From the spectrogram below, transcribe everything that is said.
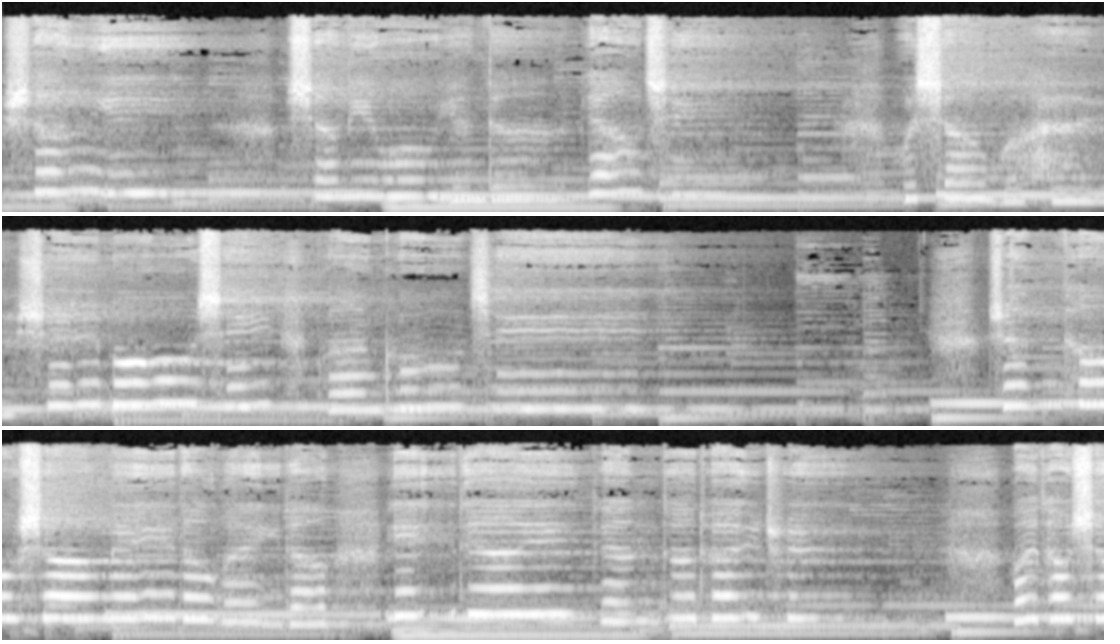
声音，像你无言的表情，我想我还是不习惯孤寂。枕头上你的味道一点一点的褪去，外套上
